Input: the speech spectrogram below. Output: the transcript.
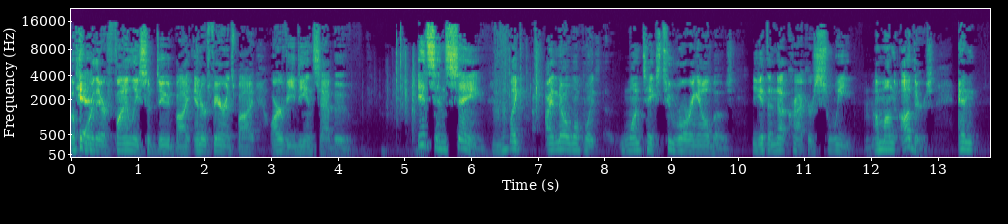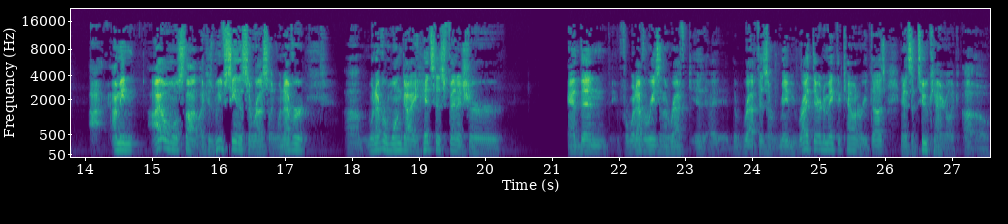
before Yeah. they are finally subdued by interference by RVD and Sabu. It's insane. Like I know at one point one takes two roaring elbows. You get the Nutcracker Sweep, among others. And I, I mean, I almost thought like because we've seen this in wrestling. Whenever, um, whenever one guy hits his finisher, and then for whatever reason the ref the ref isn't maybe right there to make the counter, he does, and it's a two count. You're like, uh oh,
